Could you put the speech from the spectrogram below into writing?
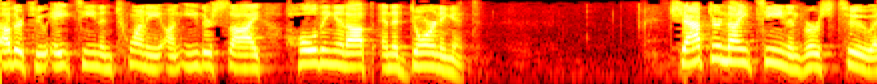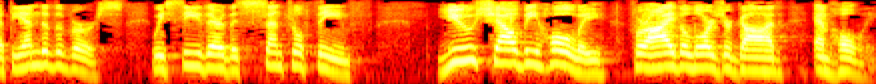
other two, 18 and 20, on either side, holding it up and adorning it. Chapter 19 and verse 2, at the end of the verse, we see there the central theme. You shall be holy, for I, the Lord your God, am holy.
